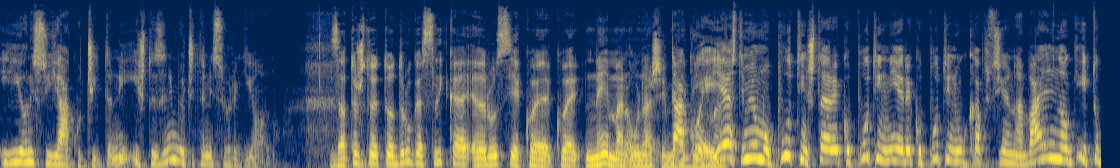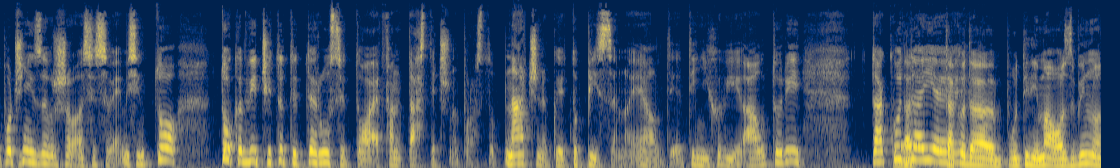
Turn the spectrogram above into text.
i oni su jako čitani i što je zanimljivo, čitani su u regionu. Zato što je to druga slika e, Rusije koje, koje nema u našim Tako medijima. Tako je, jeste, mi imamo Putin, šta je rekao Putin, nije rekao Putin ukapsio Navalnog i tu počinje i završava se sve. Mislim, to, to kad vi čitate te Ruse, to je fantastično prosto. Način na koji je to pisano, jel, ti, ti njihovi autori, Tako da, da je... Tako da Putin ima ozbiljnu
